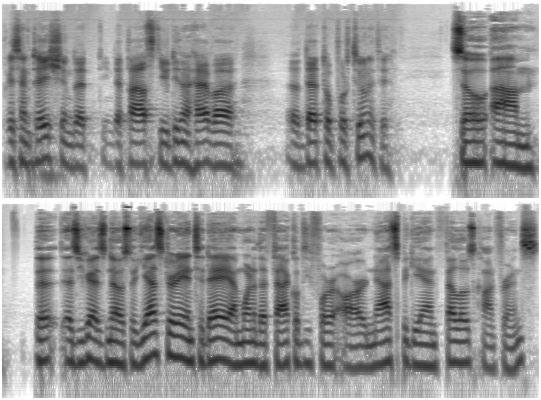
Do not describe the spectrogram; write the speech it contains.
presentation that in the past you didn't have a uh, that opportunity. So, um, the, as you guys know, so yesterday and today, I'm one of the faculty for our NASPGHAN Fellows Conference.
